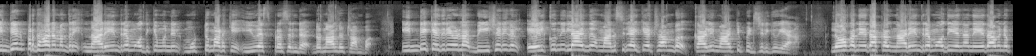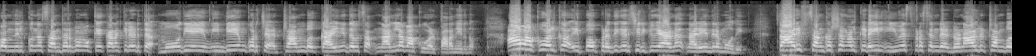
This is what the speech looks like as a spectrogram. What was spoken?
ഇന്ത്യൻ പ്രധാനമന്ത്രി നരേന്ദ്രമോദിക്ക് മുന്നിൽ മുട്ടുമടക്കി U S president Donald Trump. ഇന്ത്യക്കെതിരെയുള്ള ഭീഷണികൾ ഏൽക്കുന്നില്ല എന്ന് മനസ്സിലാക്കിയ ട്രംപ് കളി മാറ്റിപ്പിടിച്ചിരിക്കുകയാണ്. ലോക നേതാക്കൾ നരേന്ദ്രമോദി എന്ന നേതാവിനൊപ്പം നിൽക്കുന്ന സന്ദർഭമൊക്കെ കണക്കിലെടുത്ത് മോദിയെയും ഇന്ത്യയെയും കുറിച്ച് ട്രംപ് കഴിഞ്ഞ ദിവസം നല്ല വാക്കുകൾ പറഞ്ഞിരുന്നു. ആ വാക്കുകൾക്ക് ഇപ്പോൾ പ്രതികരിച്ചിരിക്കുകയാണ് നരേന്ദ്രമോദി. താരിഫ് സംഘർഷങ്ങൾക്കിടയിൽ U S president Donald Trump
